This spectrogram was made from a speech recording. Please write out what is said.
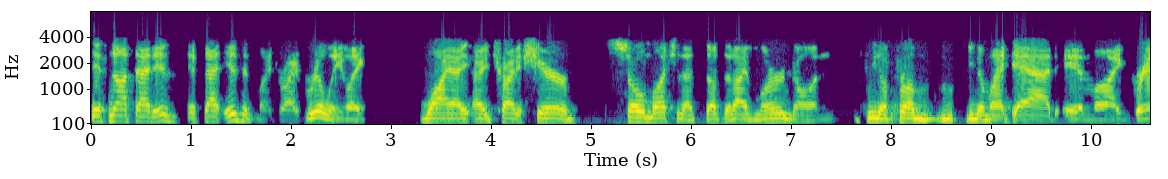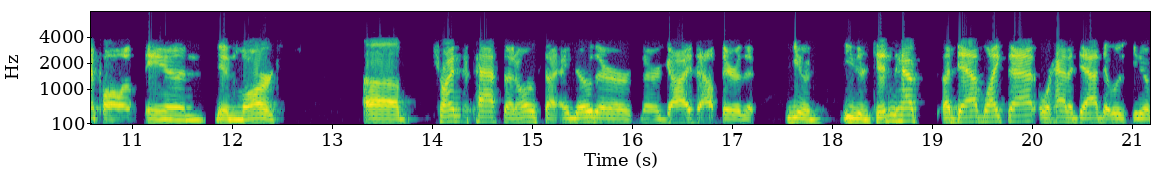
If not that is if that isn't my drive, really, like why I, I try to share so much of that stuff that I've learned on you know from you know my dad and my grandpa and and Mark uh, trying to pass that on. Because I, I know there are, there are guys out there that you know either didn't have a dad like that or had a dad that was you know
